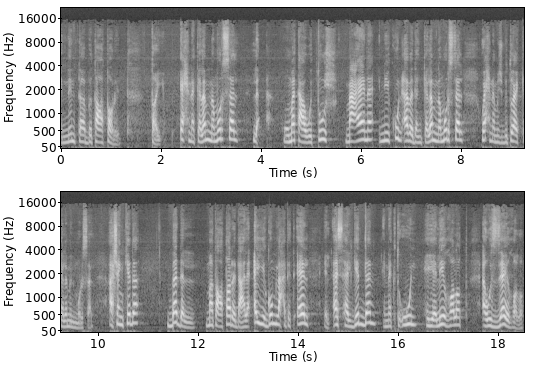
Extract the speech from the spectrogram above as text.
إن أنت بتعترض. طيب إحنا كلامنا مرسل؟ لأ. وما تعودتوش معانا إن يكون ابدا كلامنا مرسل وإحنا مش بتوع الكلام المرسل. عشان كده بدل ما تعترض على أي جملة هتتقال الأسهل جدا إنك تقول هي ليه غلط أو إزاي غلط.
